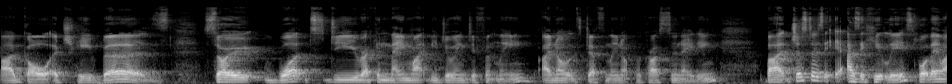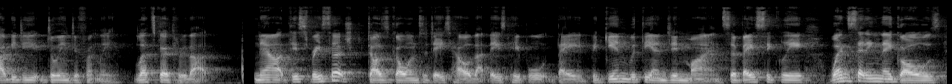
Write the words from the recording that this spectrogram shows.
are goal achievers. So, what do you reckon they might be doing differently? I know it's definitely not procrastinating, but just as, as a hit list, what they might be do- doing differently. Let's go through that. Now, this research does go into detail that these people, they begin with the end in mind. So basically, when setting their goals,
